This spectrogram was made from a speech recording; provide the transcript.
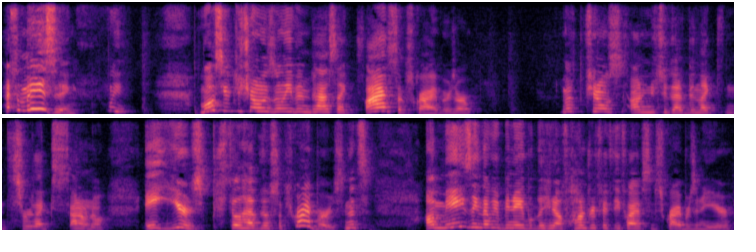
that's amazing. We most YouTube channels don't even pass like five subscribers, or most channels on YouTube that have been like for like I don't know eight years still have no subscribers, and it's amazing that we've been able to hit 155 subscribers in a year.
